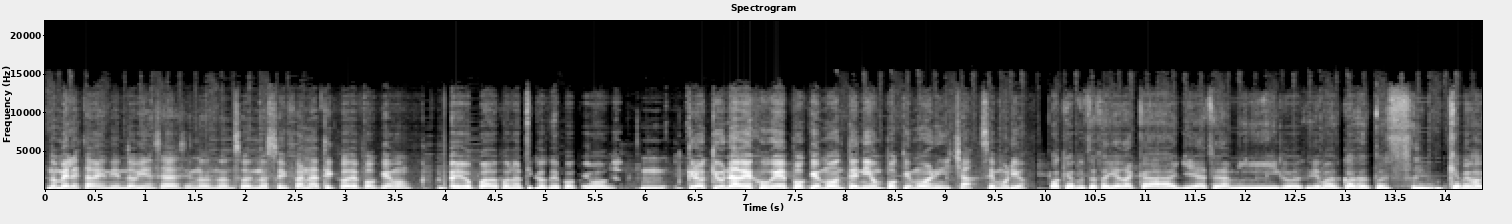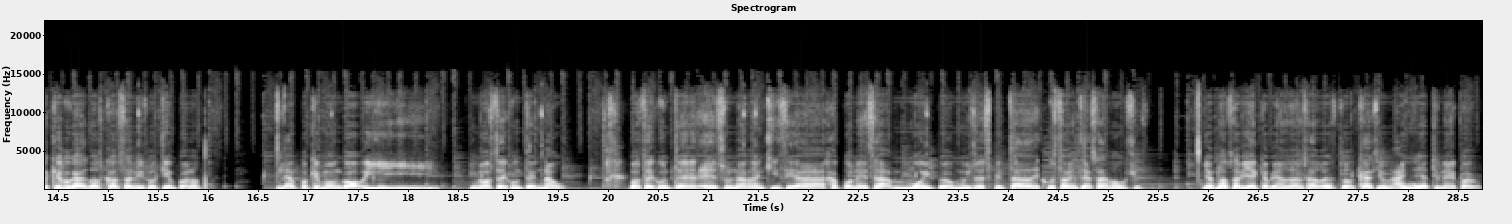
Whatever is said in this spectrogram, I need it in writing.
No me la está vendiendo bien, ¿sabes? No, no, soy, no soy fanático de Pokémon. Pero para fanáticos de Pokémon. Mm, Creo que una vez jugué Pokémon, tenía un Pokémon y ya, se murió. porque me gusta salir a la calle, hacer amigos y demás cosas, pues qué mejor que jugar dos cosas al mismo tiempo, ¿no? La Pokémon Go y, y Monster Hunter Now. Monster Hunter es una franquicia japonesa muy pero muy respetada de justamente lanzar monstruos. Yo no sabía que habían lanzado esto, casi un año ya tiene el juego.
